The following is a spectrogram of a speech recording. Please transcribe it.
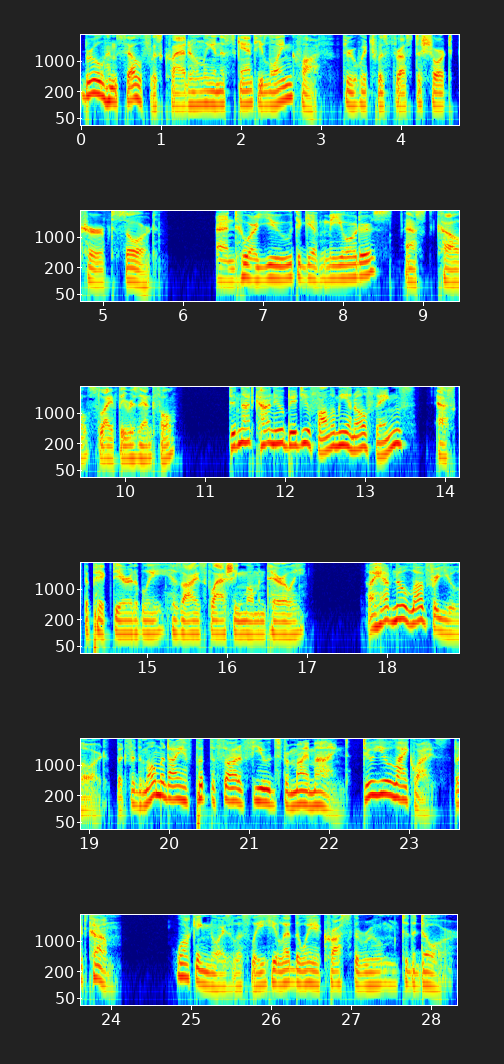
Brule himself was clad only in a scanty loincloth, through which was thrust a short, curved sword. And who are you to give me orders? asked Kull, slightly resentful. Did not Kanu bid you follow me in all things? asked the Pict irritably, his eyes flashing momentarily. I have no love for you, Lord, but for the moment I have put the thought of feuds from my mind. Do you likewise, but come. Walking noiselessly, he led the way across the room to the door.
